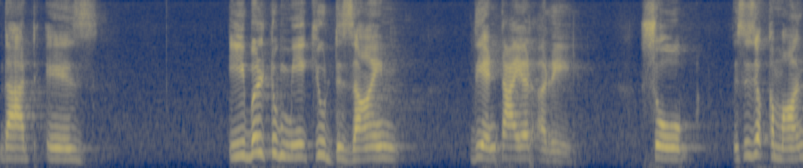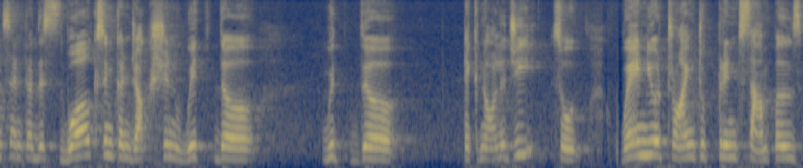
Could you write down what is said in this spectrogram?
that is able to make you design the entire array. So this is your command center. This works in conjunction with the with the technology. So when you're trying to print samples,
